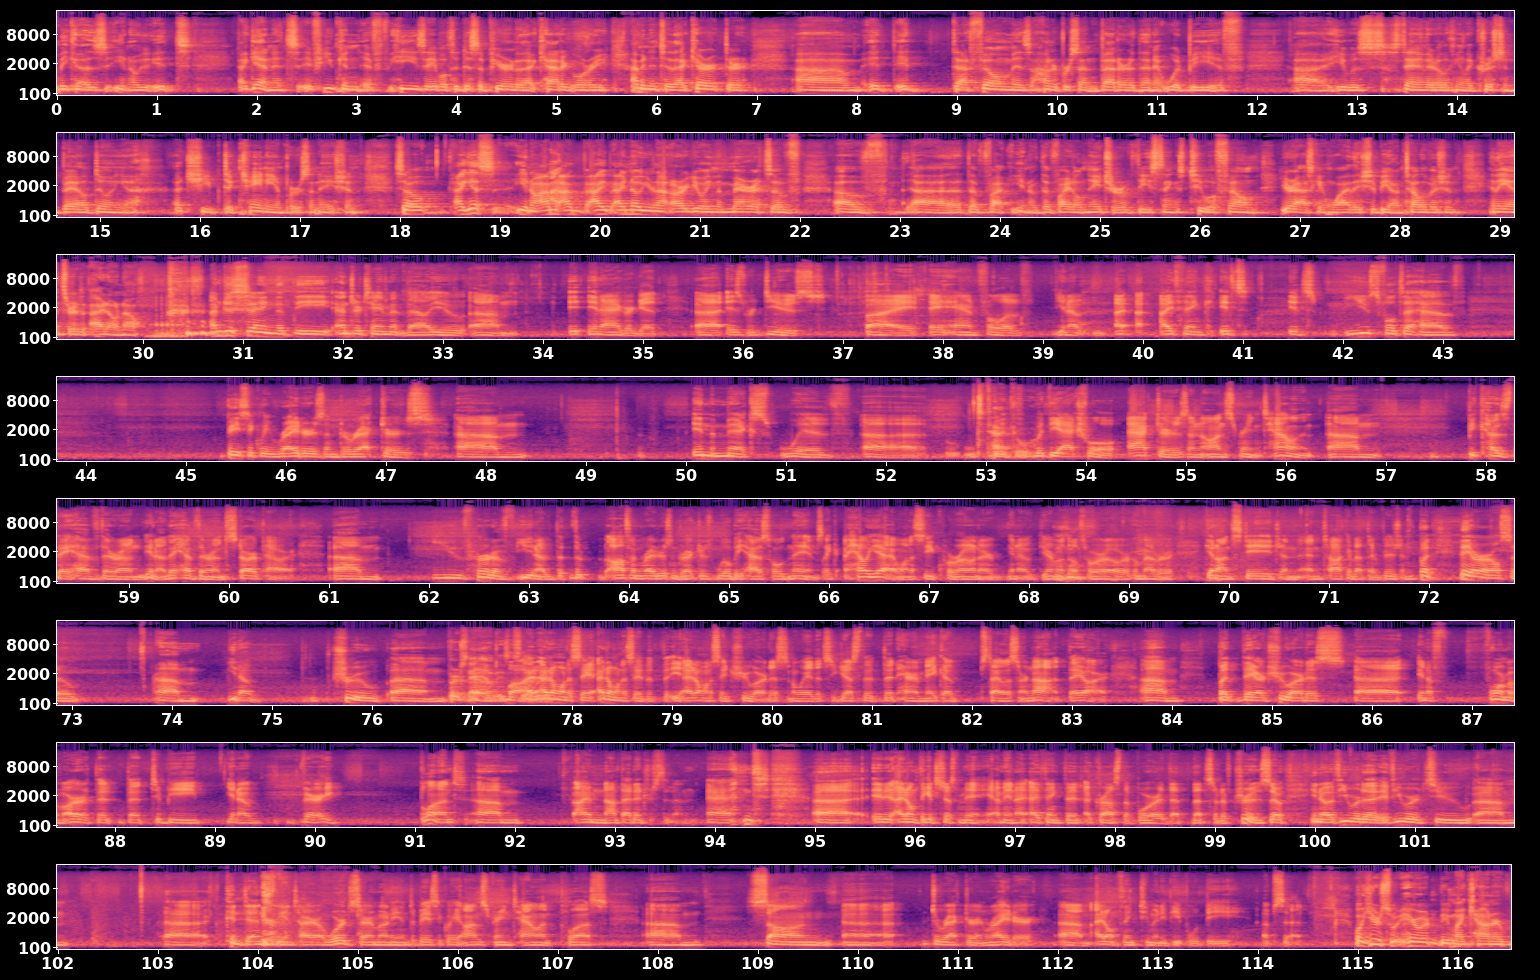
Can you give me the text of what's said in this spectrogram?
because, you know, it's, again, it's if you can, if he's able to disappear into that category, I mean, into that character, um, it, it, that film is 100% better than it would be if uh, he was standing there looking like Christian Bale doing a, a cheap Dick Cheney impersonation. So I guess you know I'm, I, I, I know you're not arguing the merits of of uh, the vi- you know the vital nature of these things to a film. You're asking why they should be on television, and the answer is I don't know. I'm just saying that the entertainment value um, in aggregate uh, is reduced by a handful of you know I, I think it's it's useful to have basically writers and directors um, in the mix with, uh, with, with the actual actors and on-screen talent um, because they have their own you know they have their own star power. Um, you've heard of you know the, the, often writers and directors will be household names like hell yeah I want to see Cuarón or you know Guillermo mm-hmm. del Toro or whomever get on stage and, and talk about their vision but they are also um, you know true um, personalities. Uh, well, I, I, don't want to say I don't want to say that the, I don't want to say true artists in a way that suggests that, that hair and makeup stylists are not. They are, um, but they are true artists uh, in a f- form of art that that to be you know very blunt. Um, I'm not that interested in, and uh, it, I don't think it's just me. I mean, I, I, think that across the board, that that's sort of true. So, you know, if you were to if you were to um, uh, condense the entire award ceremony into basically on-screen talent plus um, song uh, director and writer, um, I don't think too many people would be upset. Well, here's here would be my counter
